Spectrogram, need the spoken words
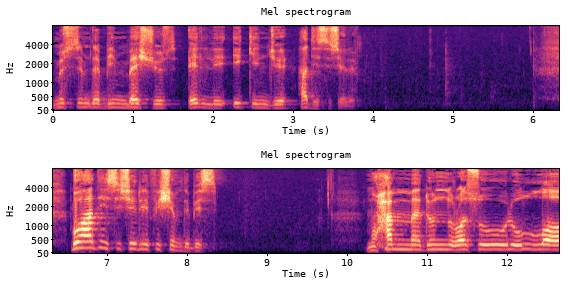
Müslim'de 1552. hadisi şerif. Bu hadisi şerifi şimdi biz Muhammedun Resulullah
